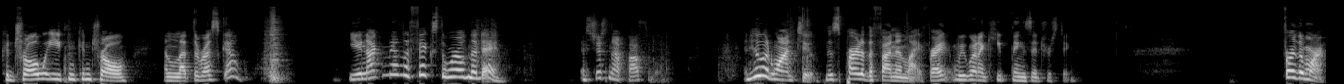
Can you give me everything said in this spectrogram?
Control what you can control and let the rest go. You're not going to be able to fix the world in a day. It's just not possible. And who would want to? This is part of the fun in life, right? We want to keep things interesting. Furthermore,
